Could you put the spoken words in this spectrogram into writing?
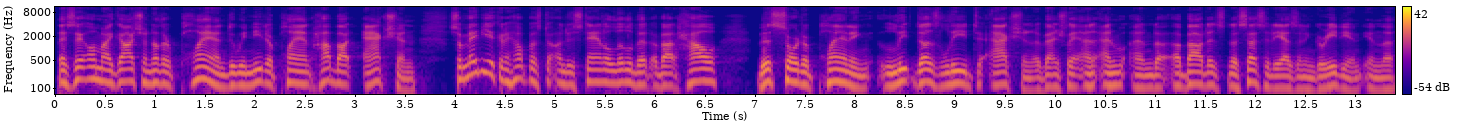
they say, "Oh my gosh, another plan! Do we need a plan? How about action?" So maybe you can help us to understand a little bit about how this sort of planning le- does lead to action eventually, and and and uh, about its necessity as an ingredient in the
